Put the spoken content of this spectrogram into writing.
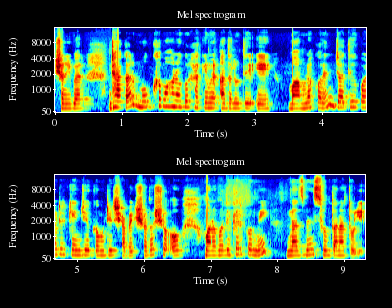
শনিবার ঢাকার মুখ্য মহানগর হাকিমের আদালতে এ মামলা করেন জাতীয় পার্টির কেন্দ্রীয় কমিটির সাবেক সদস্য ও মানবাধিকার কর্মী নাজমিন সুলতানা তুলি।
